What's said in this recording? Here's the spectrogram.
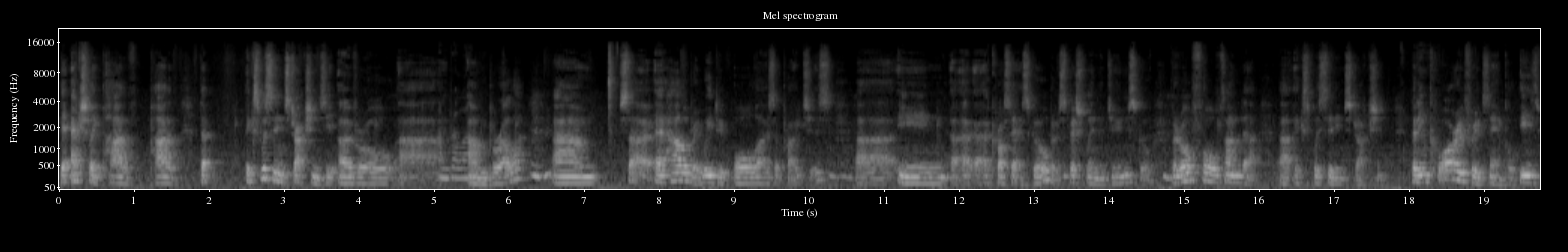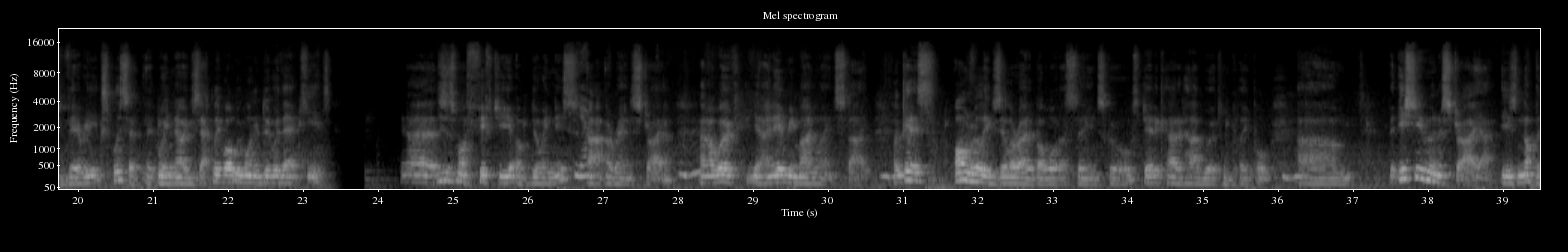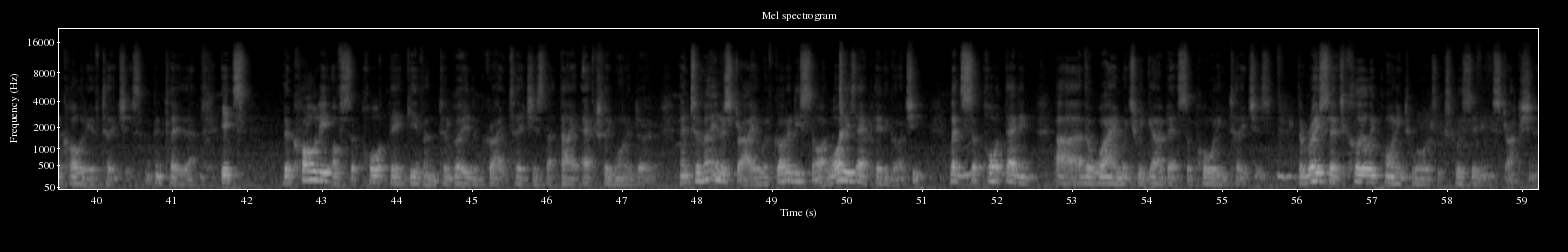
They're actually part of part of the explicit instructions, the overall uh, Umbrella. umbrella. Mhm. Um, so at Haileybury, we do all those approaches Mm-hmm. uh, in uh, across our school, but especially in the junior school. Mm-hmm. But it all falls under uh, explicit instruction. But inquiry, for example, is very explicit. Mm-hmm. We know exactly what we want to do with our kids. You know, this is my fifth year of doing this Yeah. uh, around Australia, Mhm. and I work, you know, in every mainland state. I Mhm. guess I'm really exhilarated by what I see in schools. Dedicated, hard-working people. Mhm. Um, the issue in Australia is not the quality of teachers. I can tell you that. It's the quality of support they're given to be the great teachers that they actually want to do. And to me, in Australia, we've got to decide what is our pedagogy. Let's support that in uh, the way in which we go about supporting teachers. Mhm. The research clearly pointing towards explicit instruction,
